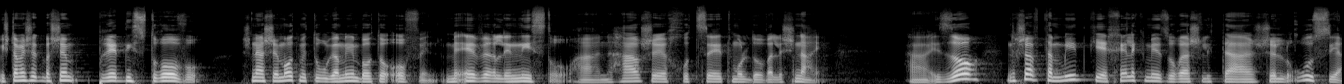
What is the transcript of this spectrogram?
משתמשת בשם פרדניסטרובו. שני השמות מתורגמים באותו אופן, מעבר לניסטרו, הנהר שחוצה את מולדובה לשניים. האזור נחשב תמיד כחלק מאזורי השליטה של רוסיה,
